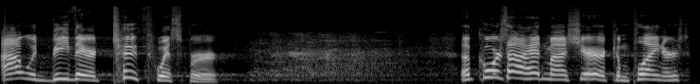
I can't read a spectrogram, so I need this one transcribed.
I would be their tooth whisperer. of course, I had my share of complainers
